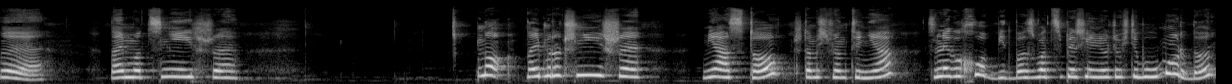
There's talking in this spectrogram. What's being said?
e, najmocniejsze, no, najmroczniejsze miasto, czy tam świątynia, z Lego Hobbit, bo z Władcy Pierścieni oczywiście był Mordor,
